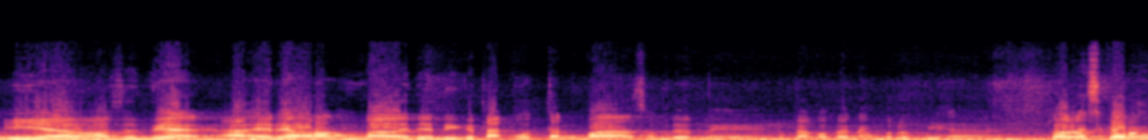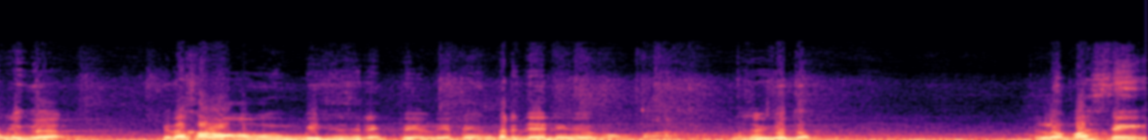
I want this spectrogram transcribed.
Iya, maksudnya akhirnya orang malah jadi ketakutan pak sebenarnya, ketakutan yang berlebihan. Soalnya sekarang juga kita kalau ngomong bisnis retail itu yang terjadi memang pak. Maksud gue tuh, lu pasti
